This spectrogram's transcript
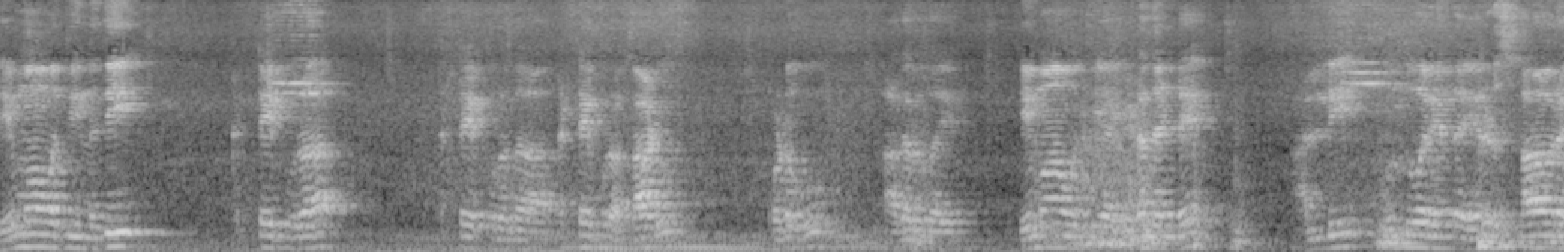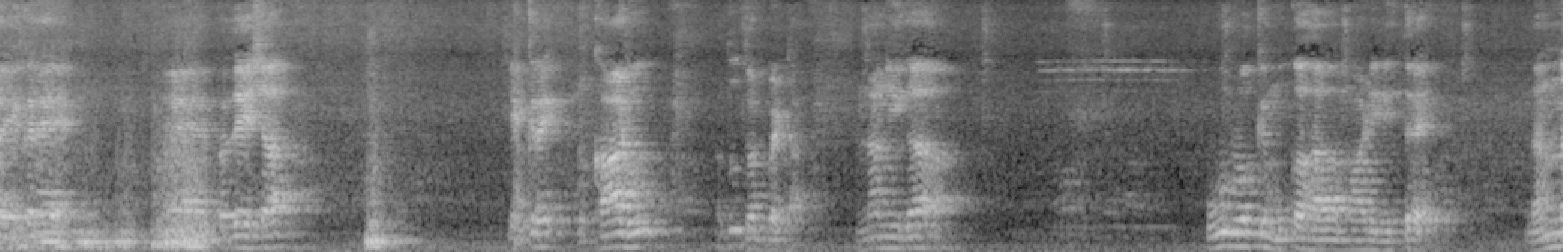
ಹೇಮಾವತಿ ನದಿ, ಕಟ್ಟೆಪುರ, ಕಟ್ಟೆಪುರದ, ಕಟ್ಟೆಪುರ ಕಾಡು, ಕೊಡಗು, ಅದರದ ಹೇಮಾವತಿಯ ಎಡದಂಡೆ, ಅಲ್ಲಿ ಒಂದೂವರೆಯಿಂದ ಎರಡು ಸಾವಿರ ಎಕರೆ ಪ್ರದೇಶ. ಎಕರೆ, ಕಾಡು, ಅದು ದೊಡ್ಡ ಬೆಟ್ಟ. ನಾನೀಗ ಪೂರ್ವಕ್ಕೆ ಮುಖ ಮಾಡಿ ನಿಂತರೆ ನನ್ನ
